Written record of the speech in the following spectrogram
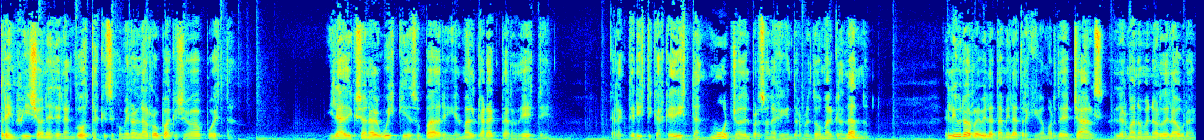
3 billones de langostas que se comieron la ropa que llevaba puesta. Y la adicción al whisky de su padre y el mal carácter de este, características que distan mucho del personaje que interpretó Michael Landon. El libro revela también la trágica muerte de Charles, el hermano menor de Laura,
